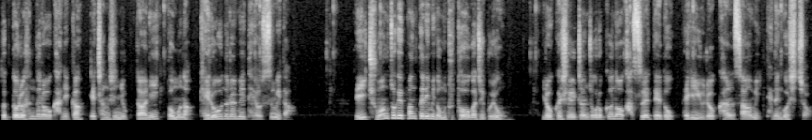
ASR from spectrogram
흑도를 흔들어 가니까 예창신 6단이 너무나 괴로운 흐름이 되었습니다. 네, 이 중앙 쪽의 빵때림이 너무 두터워가지고요. 이렇게 실전적으로 끊어갔을 때도 백이 유력한 싸움이 되는 것이죠.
